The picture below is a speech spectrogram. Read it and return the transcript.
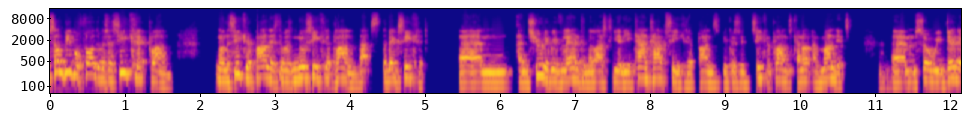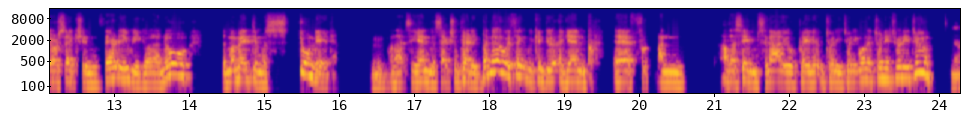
some people thought there was a secret plan. No, the secret plan is there was no secret plan. That's the big secret. Um, and surely we've learned in the last year you can't have secret plans because secret plans cannot have mandates. Um, so we did our section 30, we got a no. The momentum was stone dead. Mm-hmm. And that's the end of section 30. But now we think we can do it again uh, for, and have the same scenario playing out in 2021 and 2022. Yeah.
